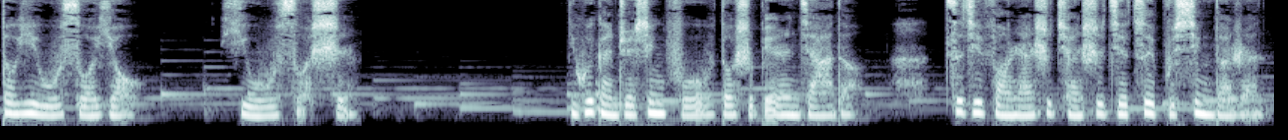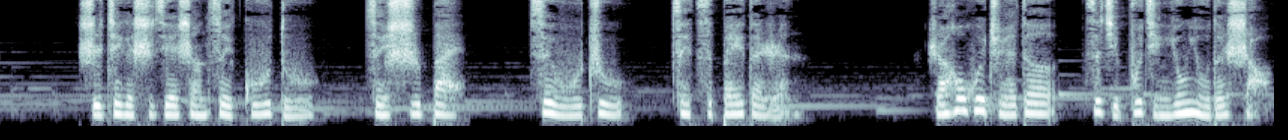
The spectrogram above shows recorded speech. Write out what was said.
都一无所有，一无所失。你会感觉幸福都是别人家的，自己仿然是全世界最不幸的人，是这个世界上最孤独、最失败、最无助、最自卑的人。然后会觉得自己不仅拥有的少，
